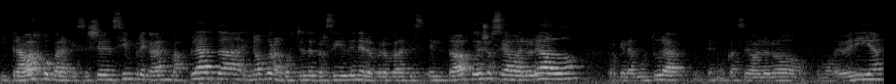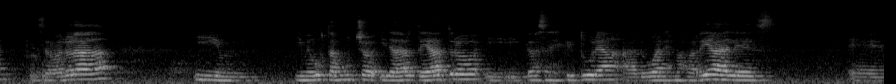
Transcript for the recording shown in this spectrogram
y trabajo para que se lleven siempre cada vez más plata, y no por una cuestión de perseguir dinero, pero para que el trabajo de ellos sea valorado, porque la cultura ¿viste? nunca se valoró como debería ser valorada, y, y me gusta mucho ir a dar teatro y, y clases de escritura a lugares más barriales. Eh,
